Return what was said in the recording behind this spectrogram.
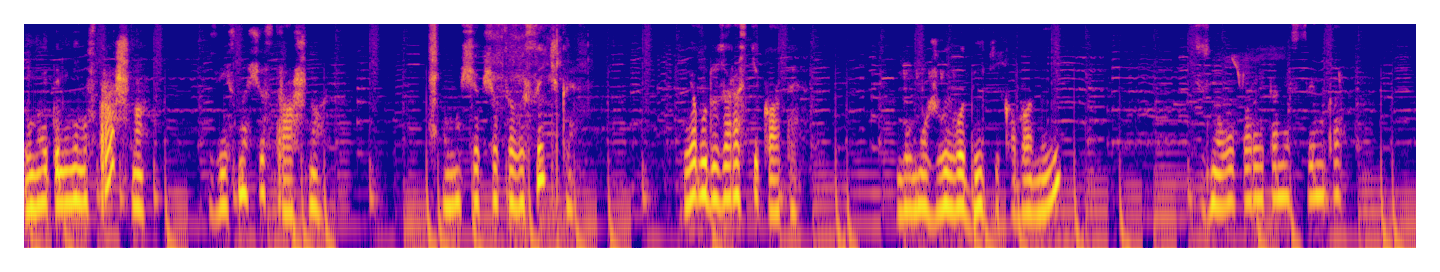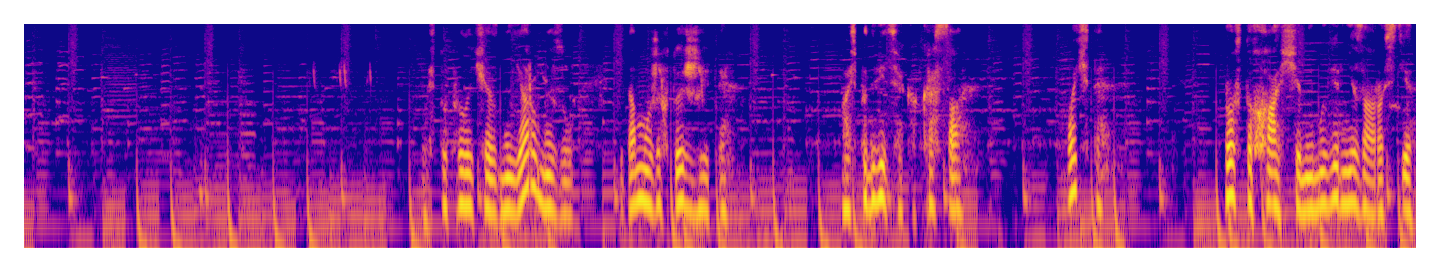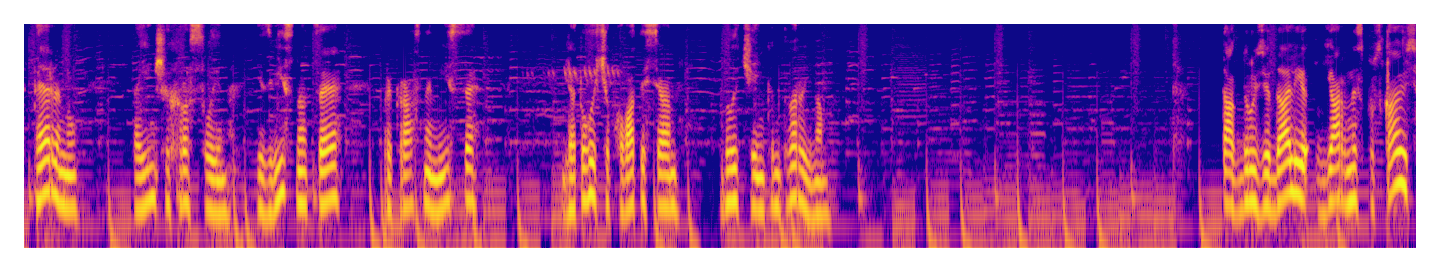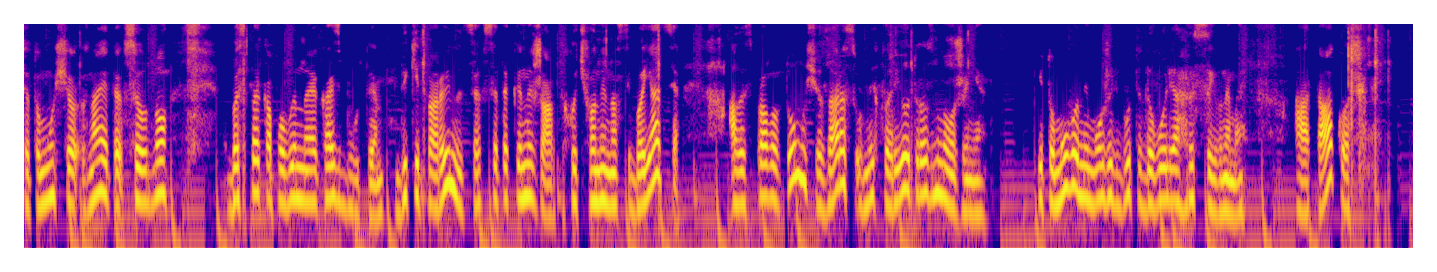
Думаєте, мені не страшно? Звісно, що страшно. Тому що якщо це лисички, то я буду зараз тікати. Бо, можливо, дикі кабани. Знову порита місцинка. Тут величезний яр внизу, і там може хтось жити. Ось подивіться, яка краса. Бачите? Просто хащі, неймовірні зарості терену та інших рослин. І, звісно, це прекрасне місце для того, щоб ховатися величеньким тваринам. Так, друзі, далі в яр не спускаюся, тому що, знаєте, все одно безпека повинна якась бути. Дикі тварини це все-таки не жарт, хоч вони нас і бояться, але справа в тому, що зараз у них період розмноження, і тому вони можуть бути доволі агресивними. А також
